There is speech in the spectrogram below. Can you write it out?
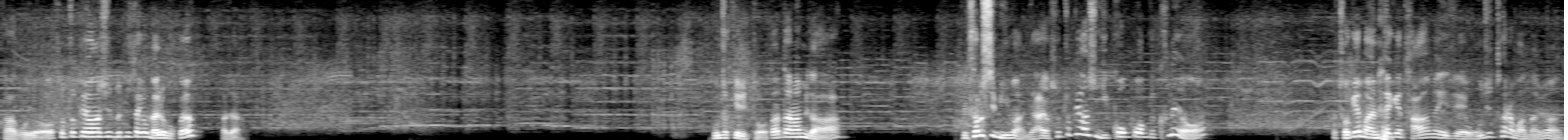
가고요. 서쪽 개왕신도 필살기 날려볼까요? 가자. 공작 캐릭터 단단합니다. 132만. 야 서쪽 개왕신 있고 없고 꽤 크네요. 그러니까 저게 만약에 다음에 이제 오지터를 만나면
